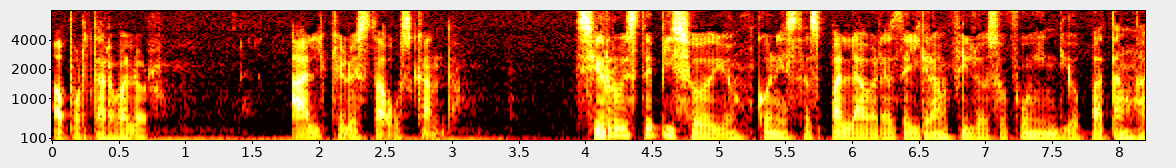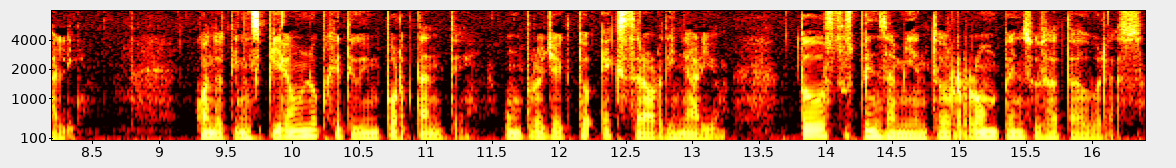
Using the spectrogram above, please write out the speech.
aportar valor al que lo está buscando. Cierro este episodio con estas palabras del gran filósofo indio Patanjali. Cuando te inspira un objetivo importante, un proyecto extraordinario, todos tus pensamientos rompen sus ataduras,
